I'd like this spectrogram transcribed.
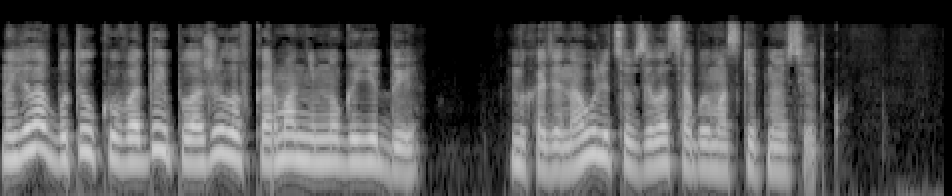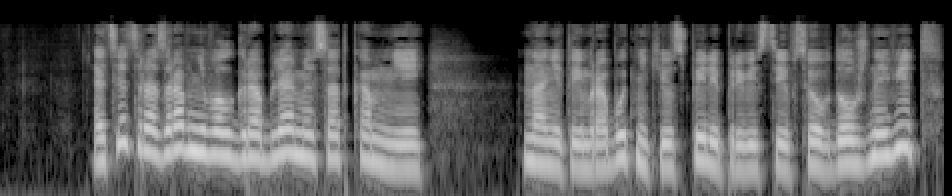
налила в бутылку воды и положила в карман немного еды. Выходя на улицу, взяла с собой москитную сетку. Отец разравнивал граблями сад камней. Нанятые им работники успели привести все в должный вид.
